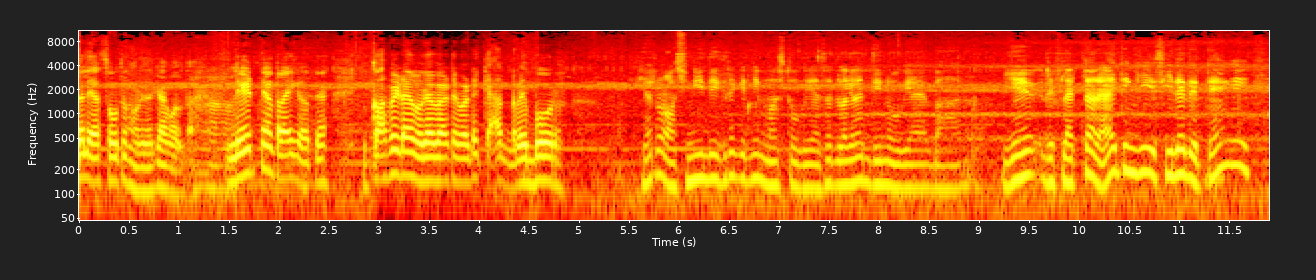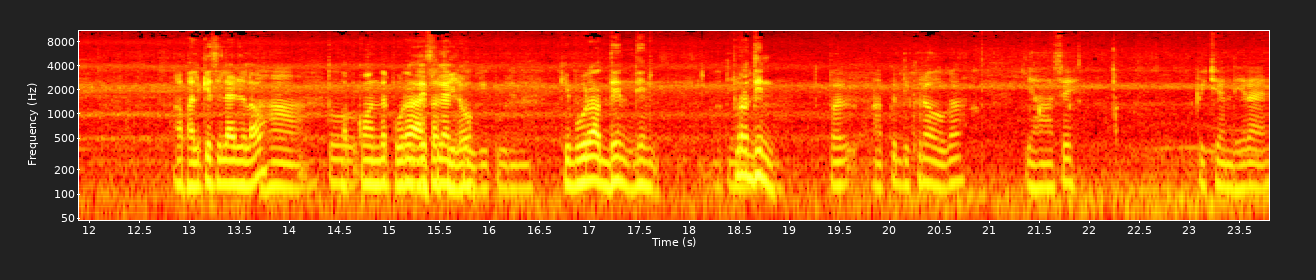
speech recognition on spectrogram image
चल यार सोते थोड़ी देर क्या बोलता हाँ। लेटते हैं ट्राई करते हैं। काफ़ी टाइम हो गया बैठे बैठे क्या करे बोर। यार रोशनी देख रहे कितनी मस्त हो गई ऐसा लग रहा है दिन हो गया है बाहर। ये रिफ्लेक्टर है आई थिंक ये इसीलिए देते हैं कि आप हल्की सी लाइट जलाओ। हाँ तो आपको अंदर पूरा ऐसा फील होगी पूरे में। कि पूरा दिन दिन पूरा दिन। पर आपको दिख रहा होगा कि यहाँ से पीछे अंधेरा है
